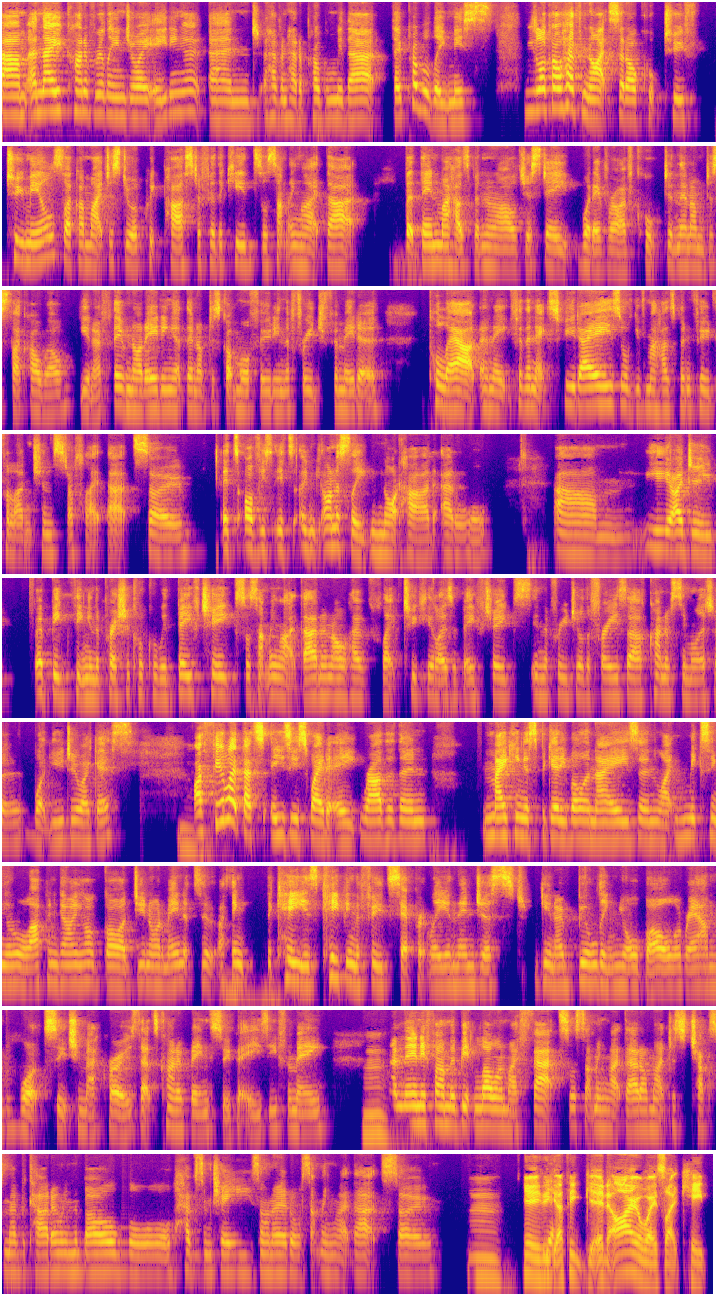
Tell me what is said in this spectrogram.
Um, and they kind of really enjoy eating it and haven't had a problem with that. They probably miss, like, I'll have nights that I'll cook two two meals. Like, I might just do a quick pasta for the kids or something like that. But then my husband and I'll just eat whatever I've cooked, and then I'm just like, oh well, you know, if they're not eating it, then I've just got more food in the fridge for me to pull out and eat for the next few days, or give my husband food for lunch and stuff like that. So it's obvious. It's honestly not hard at all. Um, yeah, I do a big thing in the pressure cooker with beef cheeks or something like that. And I'll have like two kilos of beef cheeks in the fridge or the freezer, kind of similar to what you do, I guess. Mm. I feel like that's the easiest way to eat rather than making a spaghetti bolognese and like mixing it all up and going, oh God, do you know what I mean? It's, a, I think the key is keeping the food separately and then just, you know, building your bowl around what suits your macros. That's kind of been super easy for me. Mm. And then if I'm a bit low on my fats or something like that, I might just chuck some avocado in the bowl or have some cheese on it or something like that. So mm. yeah, yeah, I think, and I always like keep,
